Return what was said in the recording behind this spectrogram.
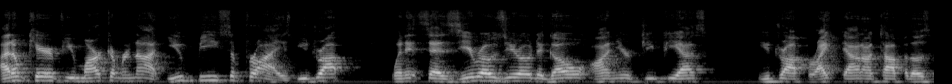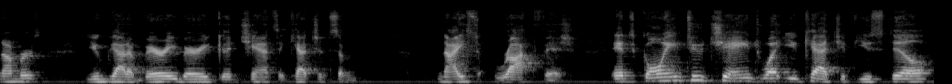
I don't care if you mark them or not. You'd be surprised. You drop when it says zero zero to go on your GPS, you drop right down on top of those numbers. You've got a very, very good chance at catching some nice rockfish. It's going to change what you catch if you still,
